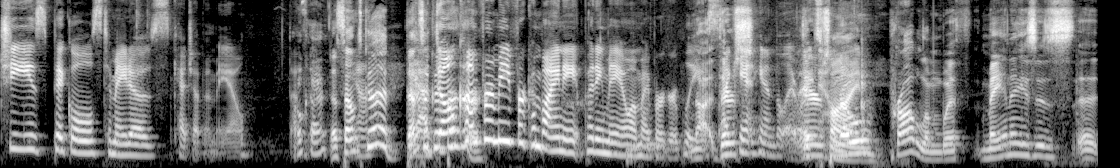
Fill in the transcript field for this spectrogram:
Cheese, pickles, tomatoes, ketchup, and mayo. That's Okay. it. That sounds Yeah. good. That's Yeah, a good don't burger. come for me for combining putting mayo on my burger, please. No, I there's- can't handle it right There's now. no problem with mayonnaise. Is uh,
